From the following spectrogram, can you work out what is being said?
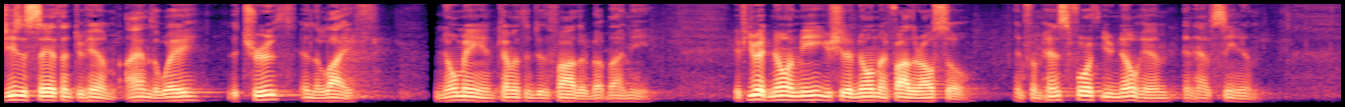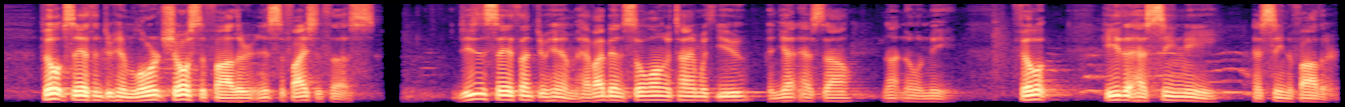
Jesus saith unto him, I am the way, the truth, and the life. No man cometh unto the Father but by me. If you had known me, you should have known my Father also. And from henceforth you know him and have seen him. Philip saith unto him, Lord, show us the Father, and it sufficeth us. Jesus saith unto him, Have I been so long a time with you, and yet hast thou not known me? Philip, he that has seen me has seen the Father.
